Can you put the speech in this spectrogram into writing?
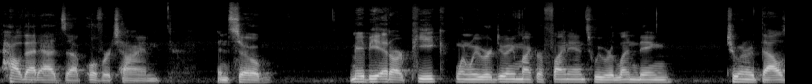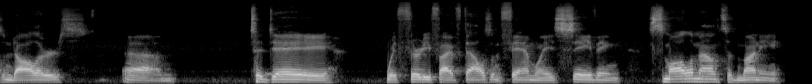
how that adds up over time. And so maybe at our peak when we were doing microfinance, we were lending $200,000. Um, today, with 35,000 families saving small amounts of money,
